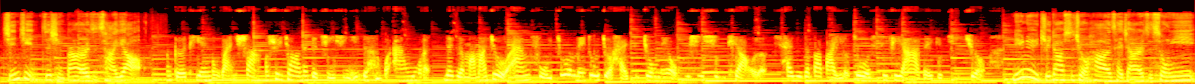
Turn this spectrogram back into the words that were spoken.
仅仅自行帮儿子擦药。隔天晚上睡觉那个情形一直很不安稳，那个妈妈就有安抚，结果没多久孩子就没有呼吸心跳了。孩子的爸爸有做 CPR 的一个急救。李女直到十九号才将儿子送医，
